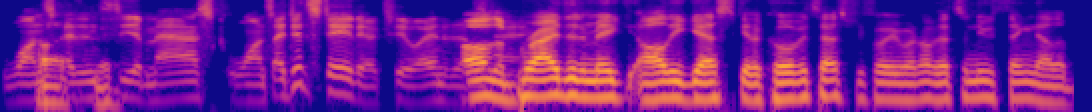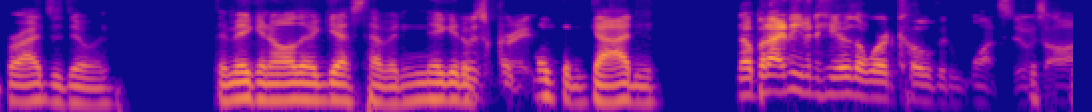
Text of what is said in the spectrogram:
once. Oh, I didn't good. see a mask once. I did stay there too. I ended up. Oh, the bride didn't make all the guests get a COVID test before you went over. That's a new thing now. The brides are doing. They're making all their guests have a negative. It was great. Like the garden. No, but I didn't even hear the word COVID once. It was That's good.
